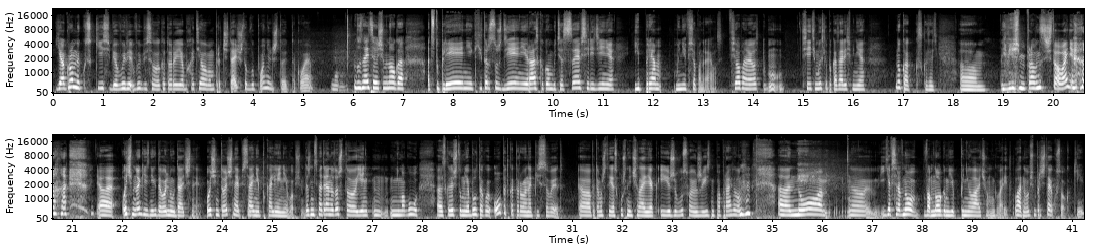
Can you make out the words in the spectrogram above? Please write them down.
Я огромные куски себе вы, выписала, которые я бы хотела вам прочитать, чтобы вы поняли, что это такое. Давай. Ну, знаете, очень много отступлений, каких-то рассуждений, раз какое-нибудь эссе в середине, и прям мне все понравилось. Все понравилось. Все эти мысли показались мне, ну, как сказать, эм, имеющими право на существование. Э, очень многие из них довольно удачные. Очень точное описание поколения, в общем. Даже несмотря на то, что я не могу э, сказать, что у меня был такой опыт, который он описывает, э, потому что я скучный человек и живу свою жизнь по правилам. Но я все равно во многом поняла, о чем он говорит. Ладно, в общем, прочитаю кусок, окей?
